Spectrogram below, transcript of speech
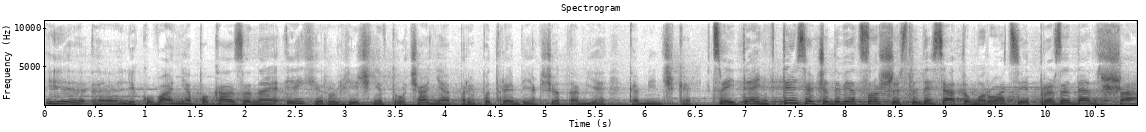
і е, лікування показане, і хірургічні втручання при потребі, якщо там є камінчики. В цей день, в 1960 році, президент США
